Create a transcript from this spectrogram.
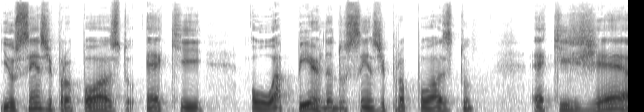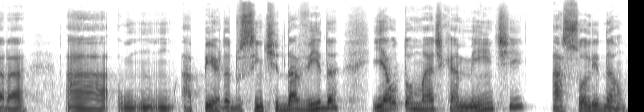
E o senso de propósito é que, ou a perda do senso de propósito, é que gera a, um, a perda do sentido da vida e automaticamente a solidão.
